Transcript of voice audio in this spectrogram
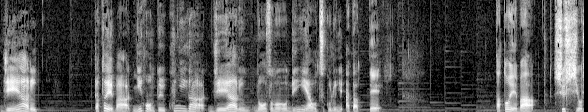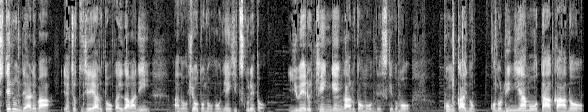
JR 例えば日本という国が JR のそのリニアを作るにあたって例えば出資をしてるんであればいやちょっと JR 東海側にあの京都の方に駅作れと言える権限があると思うんですけども今回のこのリニアモーターカーの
